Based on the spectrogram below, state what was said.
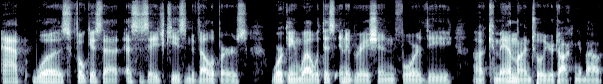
app was focused at SSH keys and developers, working well with this integration for the uh, command line tool you're talking about.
